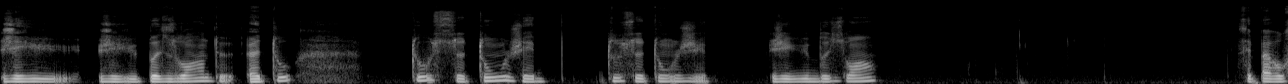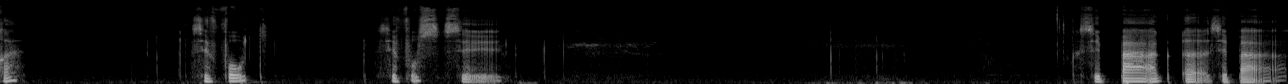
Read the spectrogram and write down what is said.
j'ai eu, j'ai eu besoin de, euh, tout, tout ce dont j'ai, tout ce dont j'ai, j'ai eu besoin, c'est pas vrai, c'est faute, c'est fausse, c'est c'est pas, euh, c'est pas,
